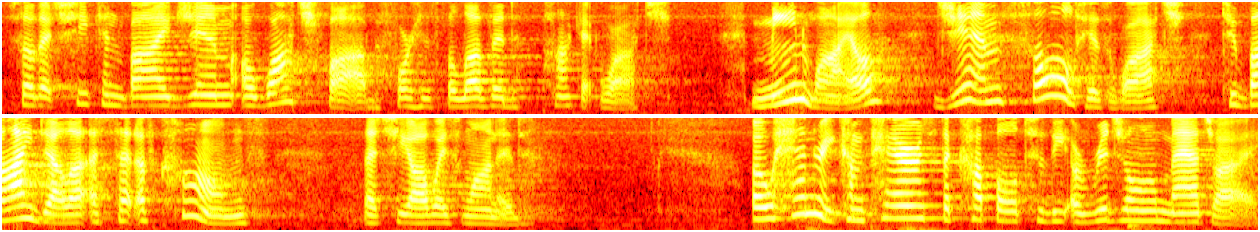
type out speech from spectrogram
so that she can buy Jim a watch fob for his beloved pocket watch. Meanwhile, Jim sold his watch to buy Della a set of combs that she always wanted. O. Henry compares the couple to the original Magi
